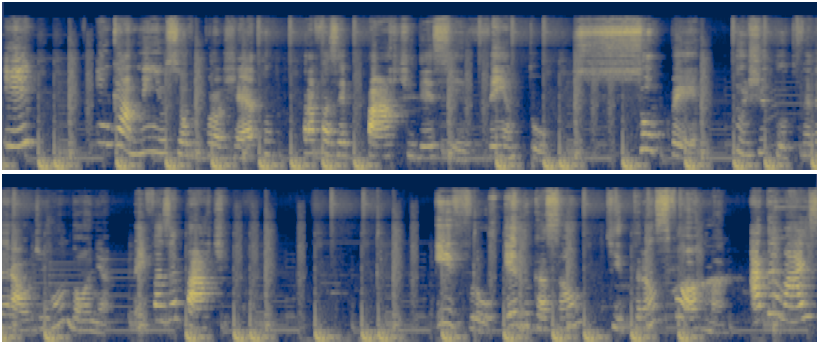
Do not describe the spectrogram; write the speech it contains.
e encaminhe o seu projeto para fazer parte desse evento super do Instituto Federal de Rondônia. Vem fazer parte. IFRO Educação que transforma. Até mais!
